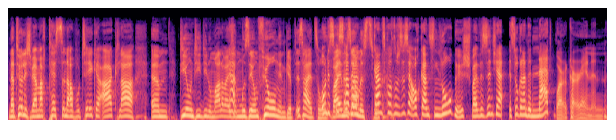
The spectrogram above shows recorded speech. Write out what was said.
natürlich, wer macht Tests in der Apotheke? Ah, klar, ähm, die und die, die normalerweise Ja. im Museum Führungen gibt, ist halt so, Und es weil ist Museum aber ist zu. ganz kurz, und es ist ja auch ganz logisch, weil wir sind ja sogenannte Networkerinnen.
